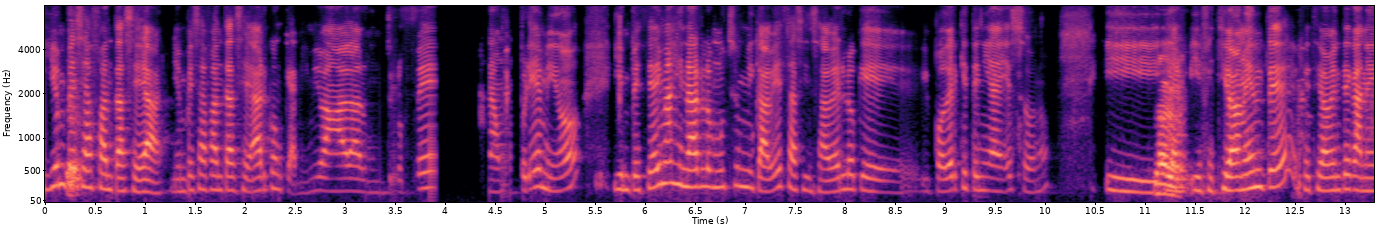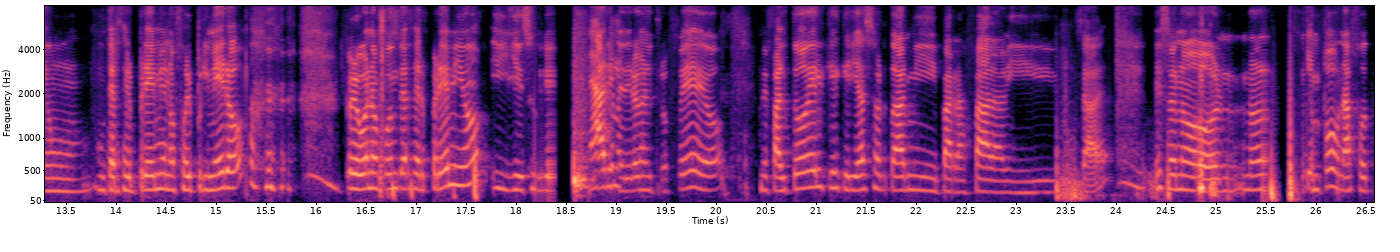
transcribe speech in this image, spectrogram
y yo empecé a fantasear. Yo empecé a fantasear con que a mí me iban a dar un trofeo un premio y empecé a imaginarlo mucho en mi cabeza sin saber lo que el poder que tenía eso, ¿no? Y, y, efectivamente, efectivamente gané un, un, tercer premio, no fue el primero, pero bueno, fue un tercer premio y subí al me dieron el trofeo, me faltó el que quería soltar mi parrafada, mi, ¿sabes? Eso no, no tiempo, una foto,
